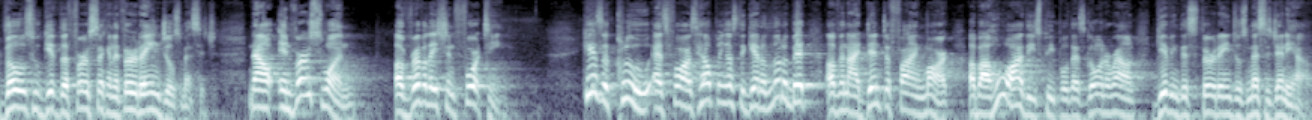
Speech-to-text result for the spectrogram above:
those who give the first, second, and third angels message. Now, in verse 1 of Revelation 14, here's a clue as far as helping us to get a little bit of an identifying mark about who are these people that's going around giving this third angel's message anyhow.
